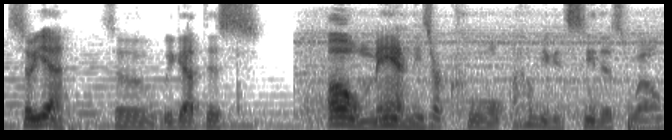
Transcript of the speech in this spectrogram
so yeah so we got this oh man these are cool I hope you can see this well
